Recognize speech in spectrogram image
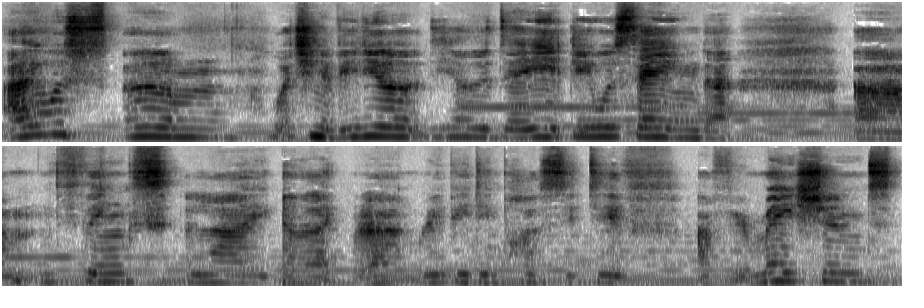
I was um, watching a video the other day. He was saying that um, things like you know, like uh, repeating positive affirmations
